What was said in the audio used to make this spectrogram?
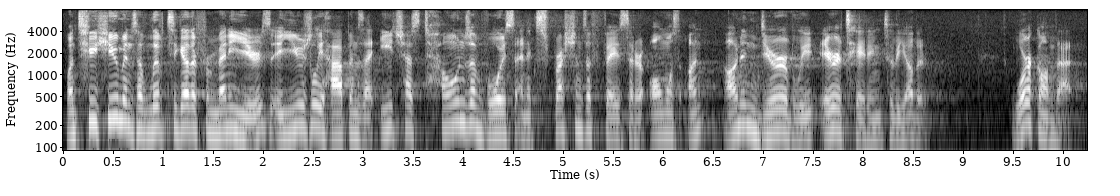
When two humans have lived together for many years, it usually happens that each has tones of voice and expressions of face that are almost un- unendurably irritating to the other. Work on that.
